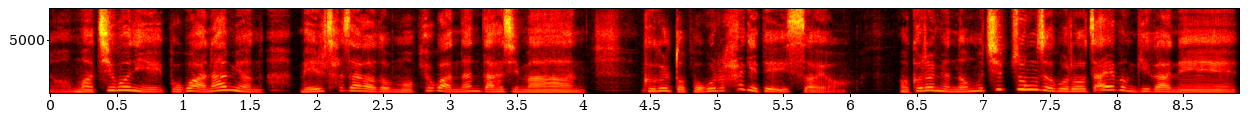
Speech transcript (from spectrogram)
어, 뭐 직원이 보고 안 하면 매일 찾아가도 뭐 표가 안 난다 하지만 그걸 또 보고를 하게 되어 있어요. 어, 그러면 너무 집중적으로 짧은 기간에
